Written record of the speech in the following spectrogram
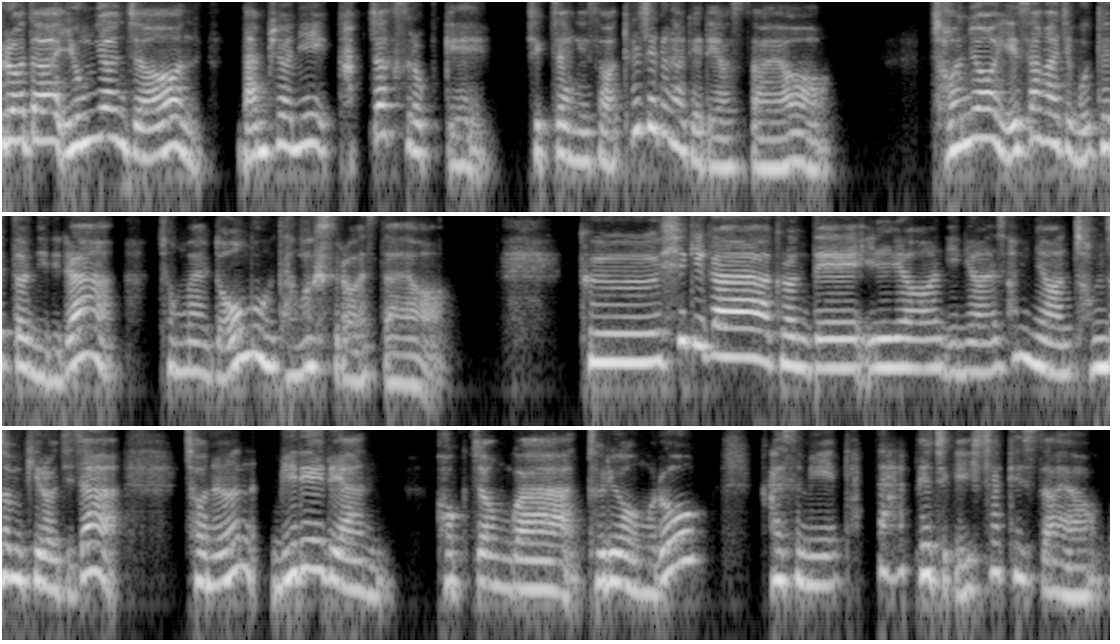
그러다 6년 전 남편이 갑작스럽게 직장에서 퇴직을 하게 되었어요. 전혀 예상하지 못했던 일이라 정말 너무 당황스러웠어요. 그 시기가 그런데 1년, 2년, 3년 점점 길어지자 저는 미래에 대한 걱정과 두려움으로 가슴이 답답해지기 시작했어요.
